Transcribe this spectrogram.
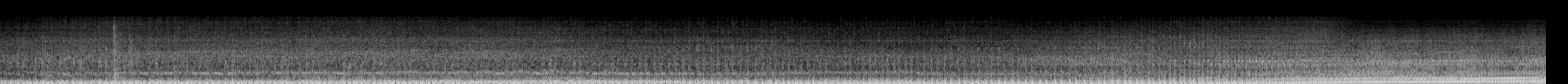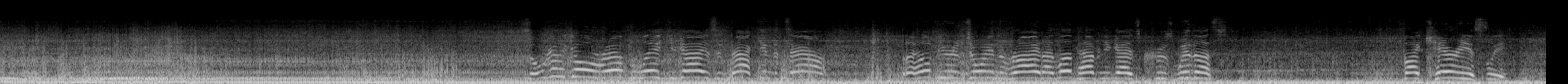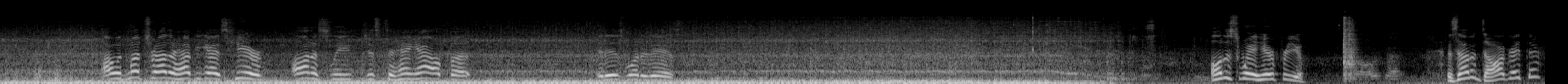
So we're gonna go around the lake, you guys, and back into town. But I hope you're enjoying the ride. I love having you guys cruise with us vicariously. I would much rather have you guys here, honestly, just to hang out, but it is what it is. I'll just wait here for you. Oh, okay. Is that a dog right there?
